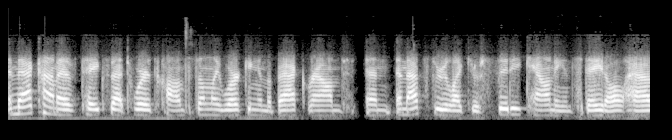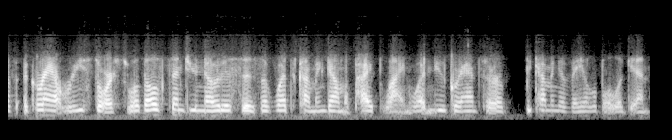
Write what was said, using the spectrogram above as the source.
And that kind of takes that to where it's constantly working in the background, and and that's through like your city, county, and state all have a grant resource. Well, they'll send you notices of what's coming down the pipeline, what new grants are becoming available again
